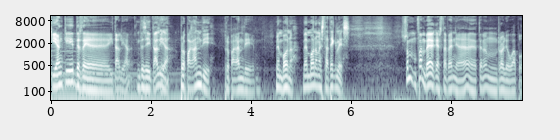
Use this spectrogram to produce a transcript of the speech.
Punky Yankee des d'Itàlia. Des d'Itàlia. Propagandi. Propagandi. Ben bona, ben bona, Mestre Tecles. Som, fan bé aquesta penya, eh? tenen un rotllo guapo.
